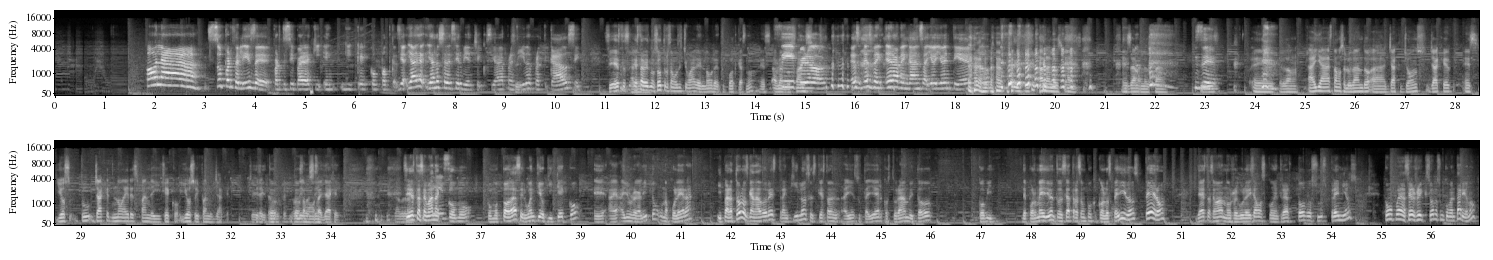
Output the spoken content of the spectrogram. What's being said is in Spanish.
Hola, súper feliz de participar aquí en Geekeko Podcast. Ya, ya, ya, lo sé decir bien, chicos. Ya he aprendido, he practicado, sí. Sí, esta, vez nosotros hemos dicho mal el nombre de tu podcast, ¿no? Es Hablando sí, los fans. pero es, era venganza, yo, yo entiendo. Hablan los fans. Es hablan los fans. Sí. Eh, perdón. Ahí ya estamos saludando a Jack Jones. Jacket es. Yo, tú, Jacket, no eres fan de Gikeko. Yo soy fan de Jacket. Sí, directamente. todos amamos a Jacket. Sí, esta semana, como, como todas, el buen tío Gikeko eh, hay un regalito, una polera. Y para todos los ganadores, tranquilos, es que están ahí en su taller costurando y todo. COVID de por medio, entonces se atrasó un poco con los pedidos, pero ya esta semana nos regularizamos con entregar todos sus premios. ¿Cómo pueden hacer, Rick? Solo es un comentario, ¿no?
